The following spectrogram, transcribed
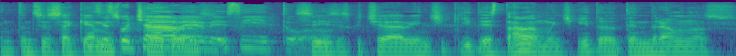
Entonces saqué a Se mis escuchaba perros. bebecito. Sí, se escuchaba bien chiquito. Estaba muy chiquito. Tendrá unos,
